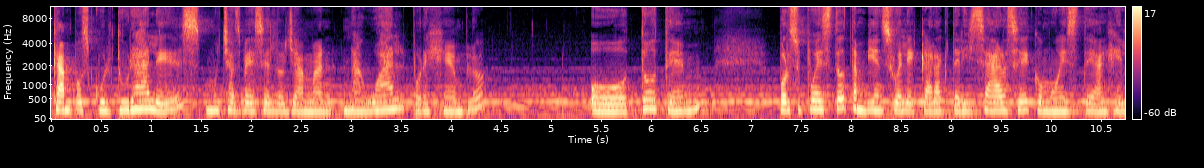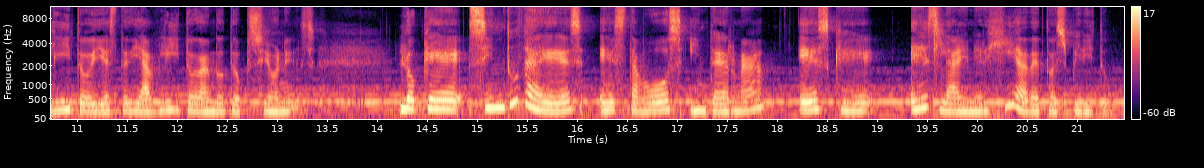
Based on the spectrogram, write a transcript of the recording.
campos culturales muchas veces lo llaman nahual, por ejemplo, o tótem. Por supuesto, también suele caracterizarse como este angelito y este diablito dándote opciones. Lo que sin duda es esta voz interna es que es la energía de tu espíritu.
